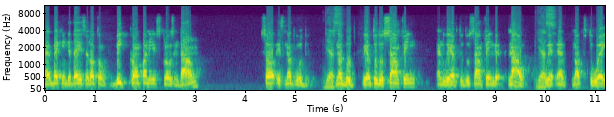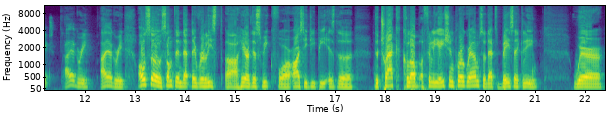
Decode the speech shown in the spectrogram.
uh, back in the days a lot of big companies closing down. So it's not good. Yes. it's not good. We have to do something and we have to do something now. Yes. we have not to wait. I agree. I agree. Also, something that they released uh, here this week for RCGP is the the track club affiliation program. So that's basically where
